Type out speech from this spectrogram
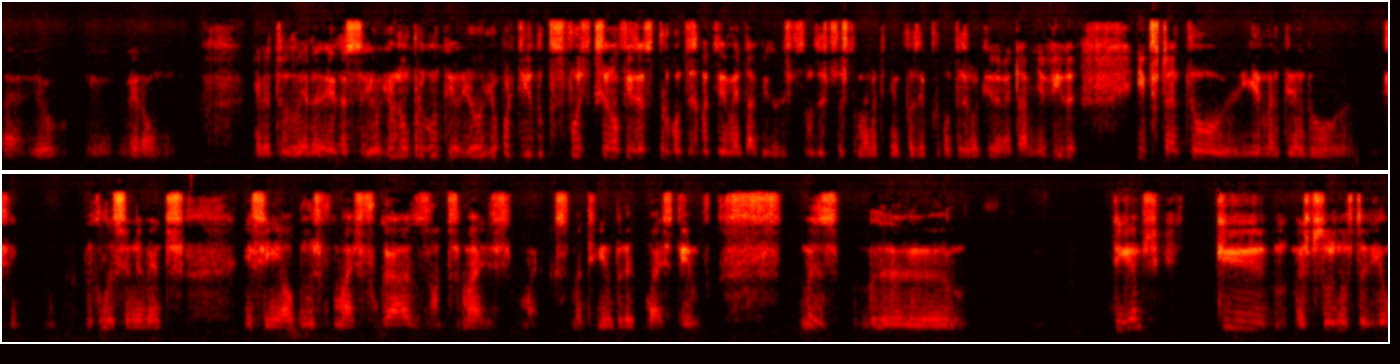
Né? Eu, era um, era tudo, era, era eu, eu, não pergunto, eu, eu partia do pressuposto que se eu não fizesse perguntas relativamente à vida das pessoas, as pessoas também não tinham que fazer perguntas relativamente à minha vida e portanto ia mantendo enfim, relacionamentos, enfim, alguns mais fogados, outros mais, mais que se mantinham durante mais tempo, mas uh, digamos que as pessoas não estariam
